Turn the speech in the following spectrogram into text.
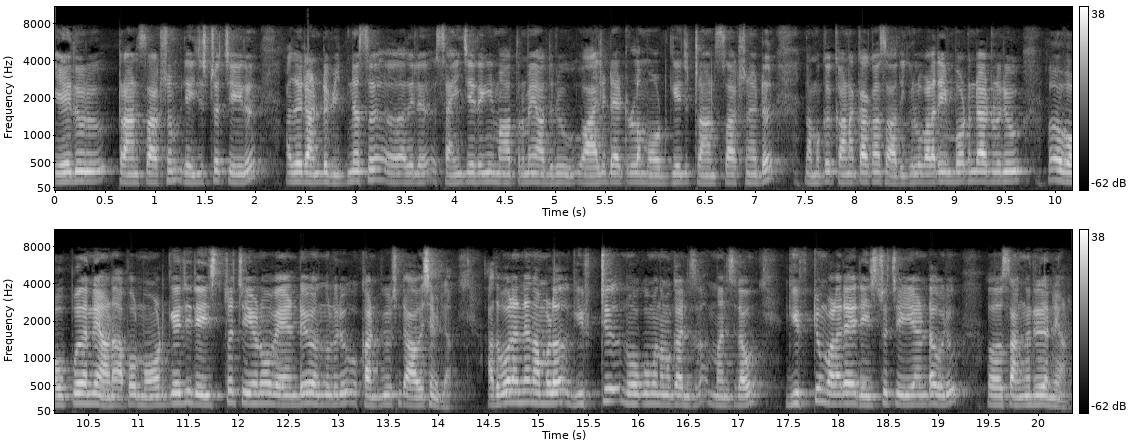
ഏതൊരു ട്രാൻസാക്ഷൻ രജിസ്റ്റർ ചെയ്ത് അത് രണ്ട് വിറ്റ്നസ് അതിൽ സൈൻ ചെയ്തെങ്കിൽ മാത്രമേ അതൊരു വാലിഡ് ആയിട്ടുള്ള മോർഗേജ് ട്രാൻസാക്ഷനായിട്ട് നമുക്ക് കണക്കാക്കാൻ സാധിക്കുള്ളൂ. വളരെ ഇമ്പോർട്ടന്റ് ആയിട്ടുള്ളൊരു വകുപ്പ് തന്നെയാണ്. അപ്പോൾ മോർഗേജ് രജിസ്റ്റർ ചെയ്യണോ വേണ്ടയോ എന്നുള്ളൊരു കൺഫ്യൂഷന്റെ ആവശ്യമില്ല. അതുപോലെ തന്നെ നമ്മൾ ഗിഫ്റ്റ് നോക്കുമ്പോൾ നമുക്ക് മനസ്സി- മനസ്സിലാവും. ഗിഫ്റ്റും വളരെ രജിസ്റ്റർ ചെയ്യേണ്ട ഒരു സംഗതി തന്നെയാണ്.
